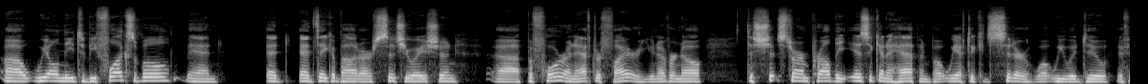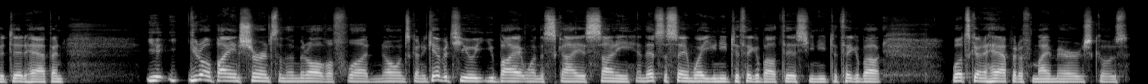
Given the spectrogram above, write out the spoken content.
Uh, we all need to be flexible and and, and think about our situation uh, before and after fire. You never know. The shitstorm probably isn't going to happen, but we have to consider what we would do if it did happen. You you don't buy insurance in the middle of a flood. No one's going to give it to you. You buy it when the sky is sunny, and that's the same way you need to think about this. You need to think about what's going to happen if my marriage goes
